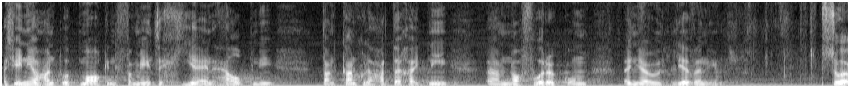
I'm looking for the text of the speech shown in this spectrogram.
As jy nie jou hand oopmaak en vir mense gee en help nie, dan kan goedhartigheid nie ehm um, na vore kom in jou lewe nie. So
